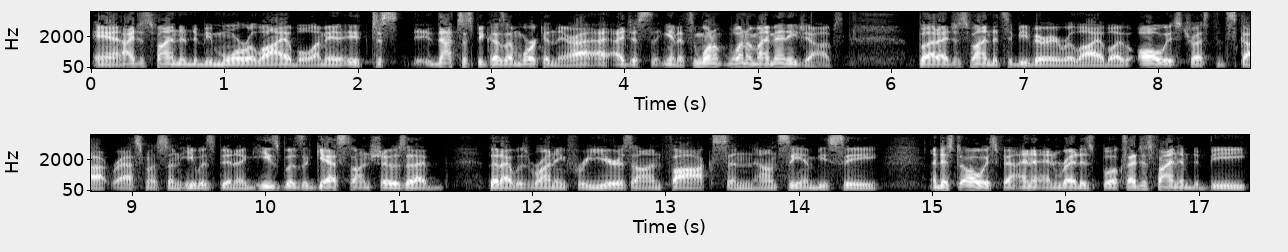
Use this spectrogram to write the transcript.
And I just find him to be more reliable. I mean, it just not just because I'm working there. I, I just you know it's one of, one of my many jobs but I just find it to be very reliable. I've always trusted Scott Rasmussen. He was been a he was a guest on shows that I that I was running for years on Fox and on CNBC, and just always found and, and read his books. I just find him to be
